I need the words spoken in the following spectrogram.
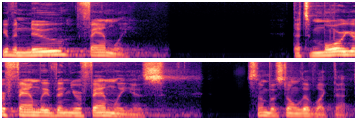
you have a new family that's more your family than your family is. Some of us don't live like that.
